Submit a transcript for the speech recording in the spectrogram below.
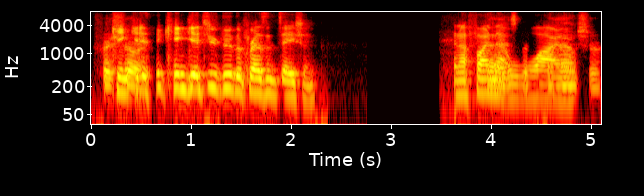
For can sure. Get, can get you through the presentation. And I find that, that wild. Sure.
